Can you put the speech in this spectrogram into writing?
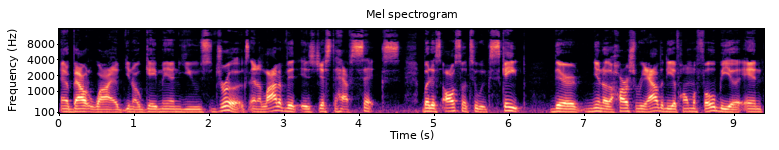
and about why you know gay men use drugs. And a lot of it is just to have sex but it's also to escape their you know the harsh reality of homophobia and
